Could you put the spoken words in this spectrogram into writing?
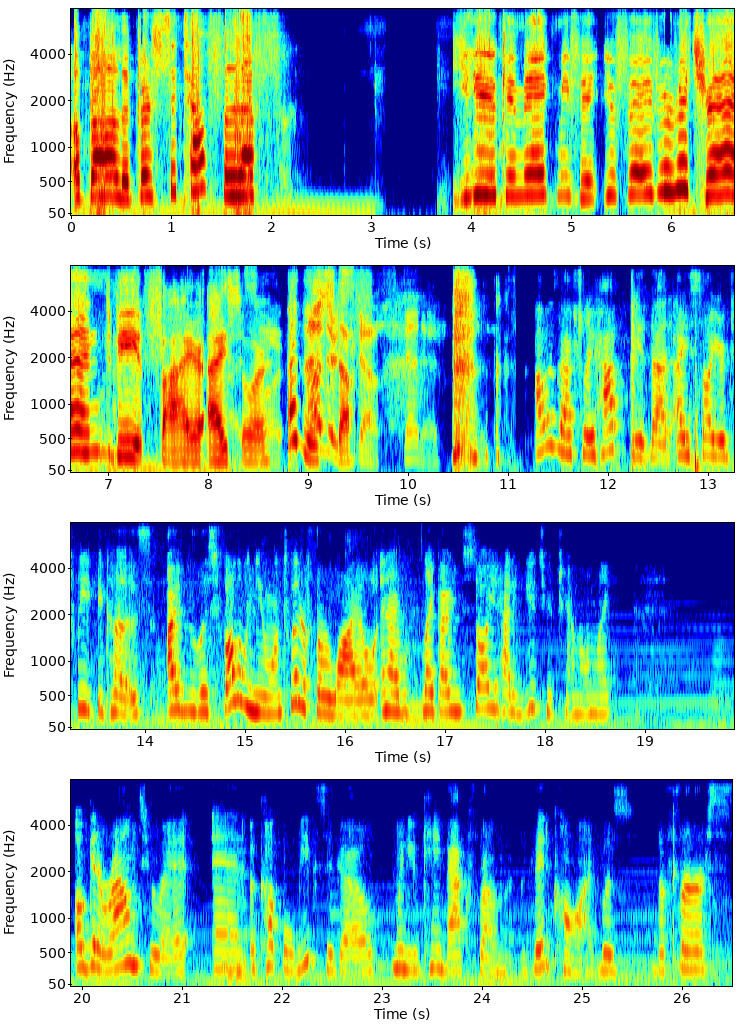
A ball baller versatile fluff. You can make me fit your favorite trend, be it fire, ice, or Or other, stuff. Da-da-da. I was actually happy that I saw your tweet because I was following you on Twitter for a while, and I mm-hmm. like I saw you had a YouTube channel. I'm like, I'll get around to it. And mm-hmm. a couple weeks ago, when you came back from VidCon, was the first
